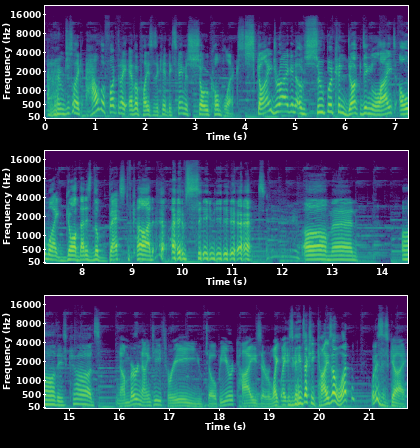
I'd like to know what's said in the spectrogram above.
And I'm just like, how the fuck did I ever play this as a kid? This game is so complex. Sky Dragon of Superconducting Light? Oh my god, that is the best card I have seen yet. Oh, man. Oh, these cards. Number 93, Utopia Kaiser. Wait, wait, his game's actually Kaiser? What? What is this guy?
